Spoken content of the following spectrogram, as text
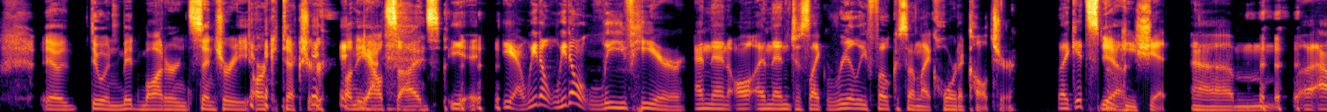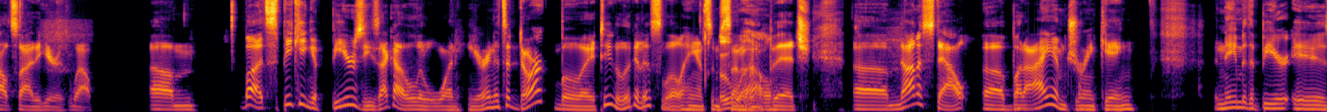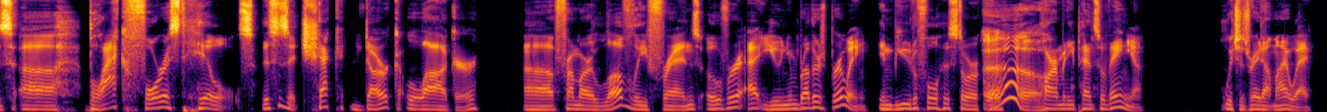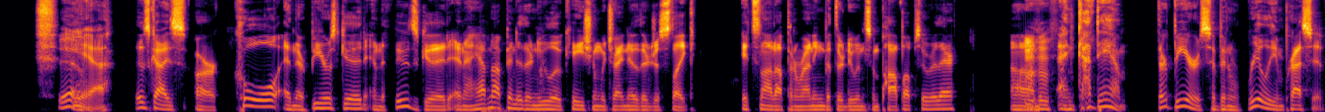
uh, doing mid modern century architecture on the Yeah. outsides. yeah, yeah, we don't we don't leave here and then all and then just like really focus on like horticulture. Like it's Yeah. spooky shit um uh, outside of here as well. Um but speaking of beersies, I got a little one here, and it's a dark boy too. Look at this little handsome Oh, son wow. of a bitch. Um, not a stout, uh, but I am drinking. The name of the beer is uh, Black Forest Hills. This is a Czech dark lager uh, from our lovely friends over at Union Brothers Brewing in beautiful historical Oh. Harmony, Pennsylvania, which is right out my way. Yeah. Yeah. Those guys are cool and their beer's good and the food's good. And I have not been to their new location, which I know they're just like, it's not up and running, but they're doing some pop ups over there. Um, Mhm. And goddamn, their beers have been really impressive.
